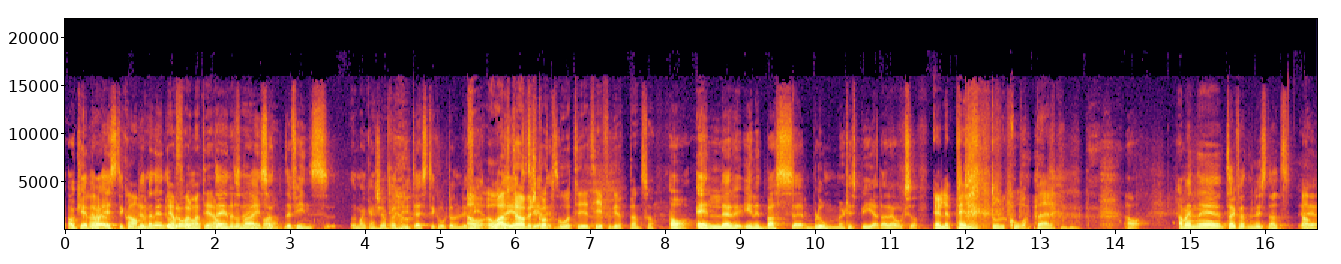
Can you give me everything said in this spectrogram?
Okej, det Ja, var ja, SD-kortet. men men det är ändå bra. Det är det ändå det nice bara. att det finns... Man kan köpa ett nytt SD-kort om det blir fel. Ja, och allt överskott går till TIFO-gruppen. Så. Ja, eller enligt Basse, blommor till spelare också. Eller peltorkåpor. Ja, ja men eh, tack för att ni har lyssnat. Ja. Eh,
